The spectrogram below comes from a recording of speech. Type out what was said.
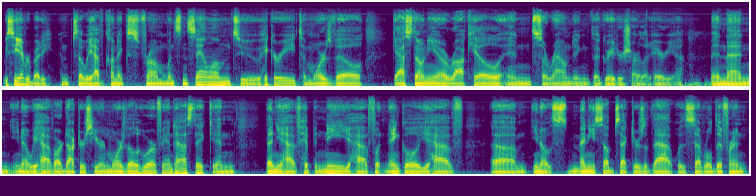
we see everybody. And so we have clinics from Winston-Salem to Hickory to Mooresville, Gastonia, Rock Hill, and surrounding the greater Charlotte area. Mm-hmm. And then, you know, we have our doctors here in Mooresville who are fantastic. And then you have hip and knee, you have foot and ankle, you have um, you know, many subsectors of that with several different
